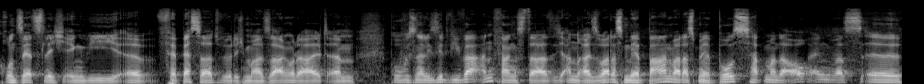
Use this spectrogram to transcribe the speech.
grundsätzlich irgendwie äh, verbessert, würde ich mal sagen, oder halt ähm, professionalisiert. Wie war anfangs da die Anreise? War das mehr Bahn, war das mehr Bus? Hat man da auch irgendwas äh,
